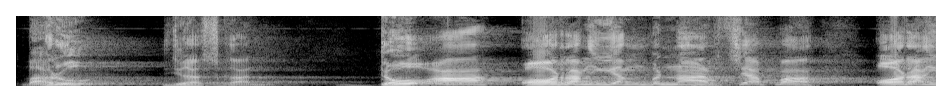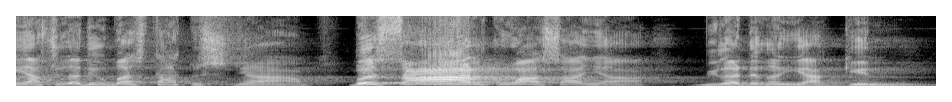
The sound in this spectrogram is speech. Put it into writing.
Baru dijelaskan doa orang yang benar siapa? Orang yang sudah diubah statusnya, besar kuasanya bila dengan yakin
